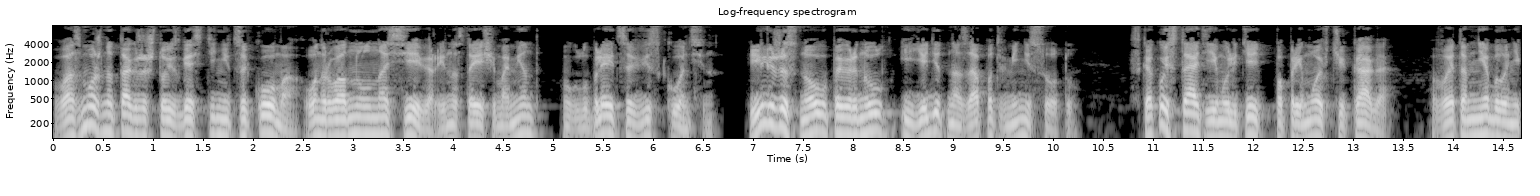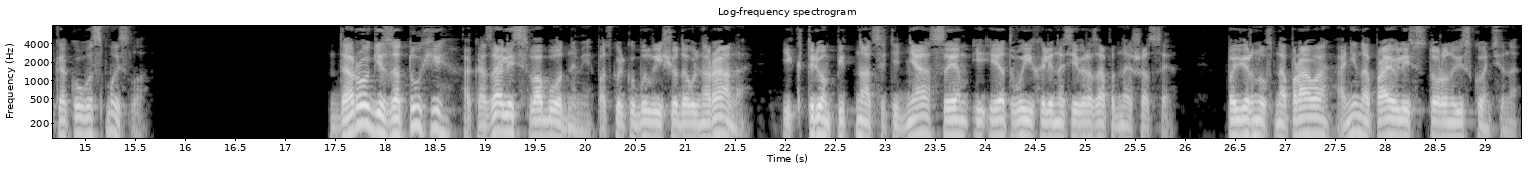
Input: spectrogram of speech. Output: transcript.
Возможно также, что из гостиницы Кома он рванул на север и в настоящий момент углубляется в Висконсин, или же снова повернул и едет на запад в Миннесоту. С какой стати ему лететь по прямой в Чикаго? В этом не было никакого смысла. Дороги Затухи оказались свободными, поскольку было еще довольно рано, и к 3.15 дня Сэм и Эд выехали на северо-западное шоссе. Повернув направо, они направились в сторону Висконсина,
